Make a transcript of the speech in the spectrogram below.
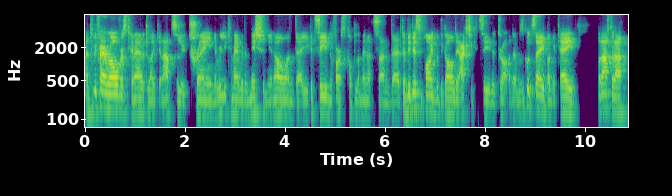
And to be fair, Rovers came out like an absolute train. They really came out with a mission, you know, and uh, you could see in the first couple of minutes. And uh, they'd be disappointed with the goal. They actually could see the draw. There was a good save by McCabe. But after that,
